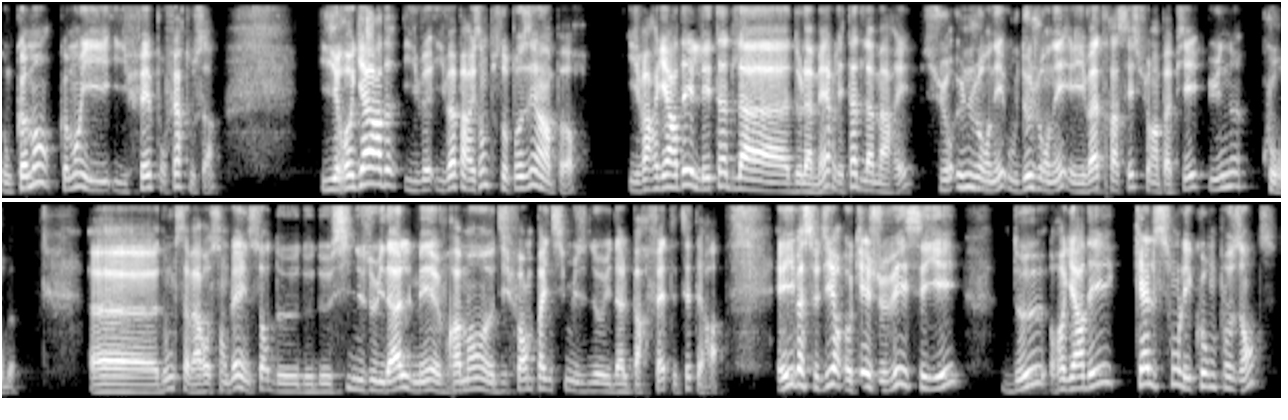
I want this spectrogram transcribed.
Donc comment, comment il, fait pour faire tout ça? Il regarde, il va, par exemple s'opposer à un port. Il va regarder l'état de la, de la mer, l'état de la marée sur une journée ou deux journées et il va tracer sur un papier une courbe. Euh, donc ça va ressembler à une sorte de, de, de sinusoïdale, mais vraiment difforme, pas une sinusoïdale parfaite, etc. Et il va se dire, ok, je vais essayer de regarder quelles sont les composantes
